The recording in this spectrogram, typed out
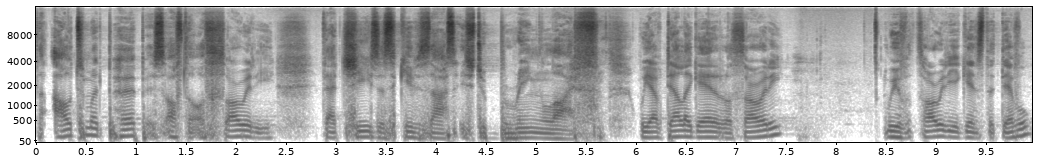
The ultimate purpose of the authority that Jesus gives us is to bring life. We have delegated authority, we have authority against the devil,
